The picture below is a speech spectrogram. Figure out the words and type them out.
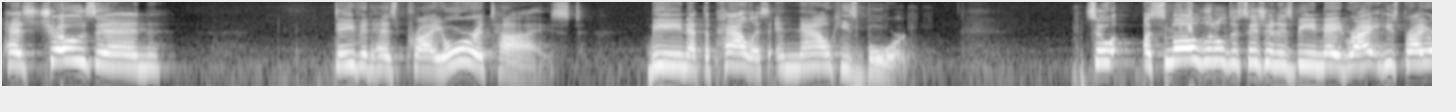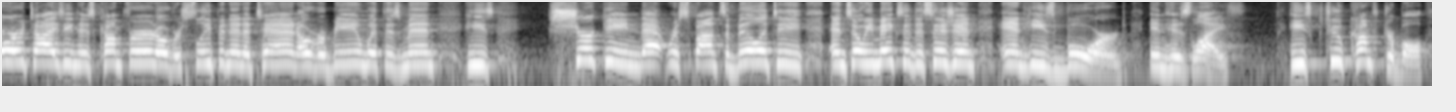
has chosen David has prioritized being at the palace and now he's bored. So a small little decision is being made, right? He's prioritizing his comfort over sleeping in a tent, over being with his men. He's shirking that responsibility. And so he makes a decision and he's bored in his life. He's too comfortable.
